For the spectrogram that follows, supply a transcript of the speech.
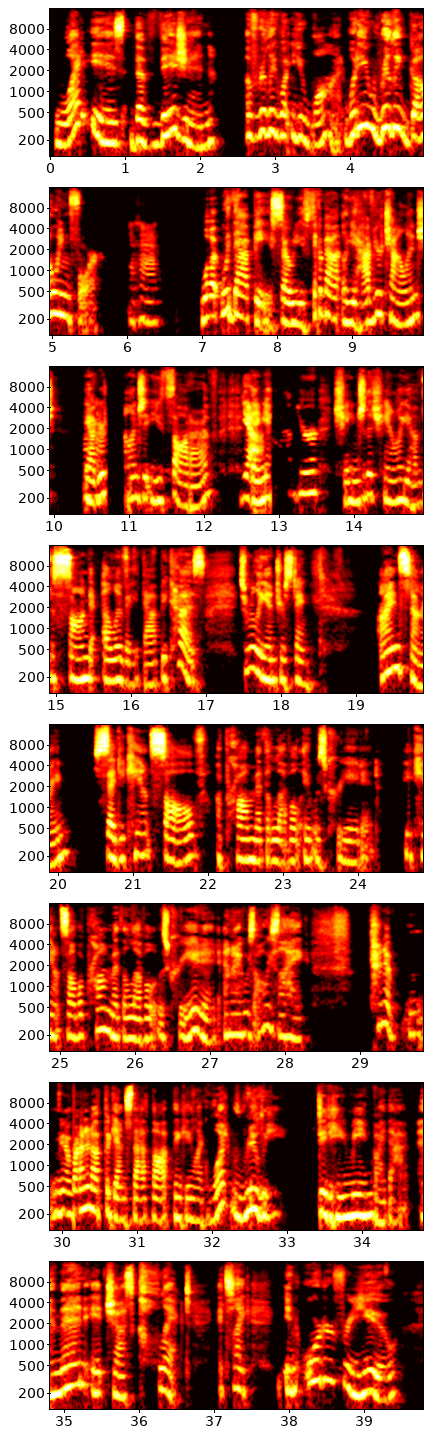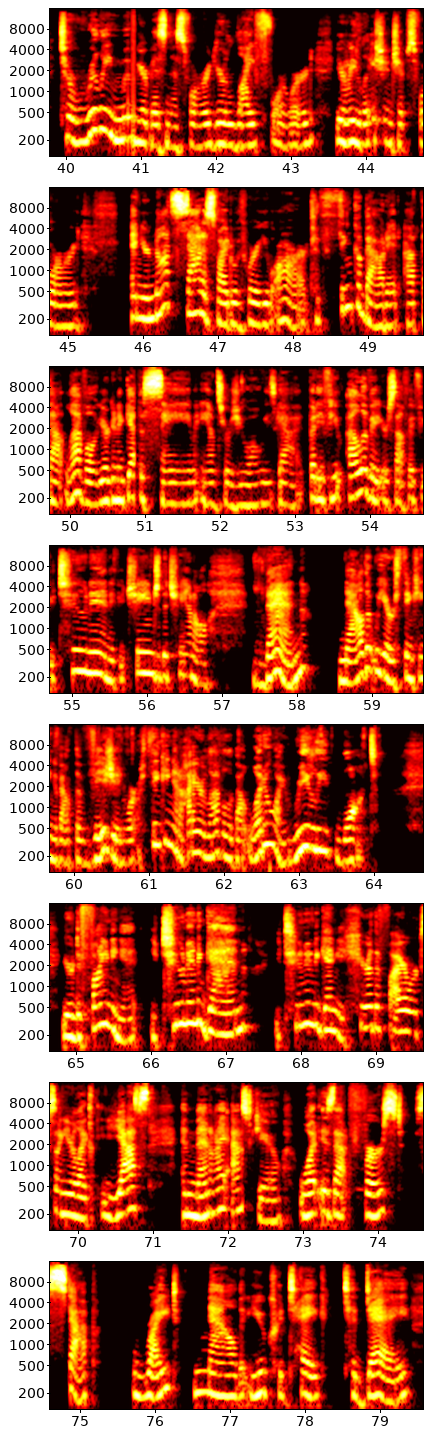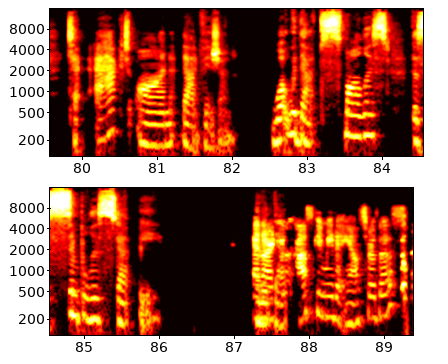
what is the vision of really what you want? What are you really going for? Mm-hmm. What would that be? So you think about, you have your challenge, you mm-hmm. have your challenge that you thought of. Yeah. Then you have your change the channel, you have the song to elevate that because it's really interesting. Einstein said you can't solve a problem at the level it was created. You can't solve a problem at the level it was created. And I was always like, kind of, you know, running up against that thought, thinking like, what really did he mean by that? And then it just clicked. It's like, in order for you to really move your business forward, your life forward, your relationships forward, and you're not satisfied with where you are, to think about it at that level, you're going to get the same answers you always get. But if you elevate yourself, if you tune in, if you change the channel, then now that we are thinking about the vision, we're thinking at a higher level about what do I really want? You're defining it. You tune in again. You tune in again. You hear the fireworks song. You're like, yes. And then I ask you, what is that first step right now that you could take today to act on that vision? What would that smallest, the simplest step be? And, and are you asking me to answer this?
